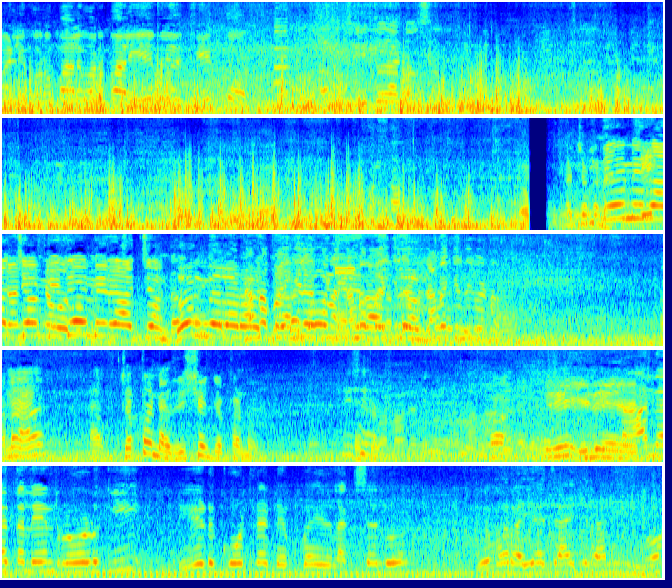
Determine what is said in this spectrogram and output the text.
మళ్ళీ కొనపాలి కొనపాలి ఏమి లేదు చేత్తో. ఇదే మీ రాజ్యం ఇదే మీ రాజ్యం. దొంగల రాజ్యం. అన్న చెప్పండి అది విషయం చెప్పండి అది. ఇది ఇది. నాణ్యత లేని రోడ్డుకి ఏడు కోట్ల డెబ్బై ఐదు లక్షలు ఎవరు అయ్యా జాగిరని ఇవ్వో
